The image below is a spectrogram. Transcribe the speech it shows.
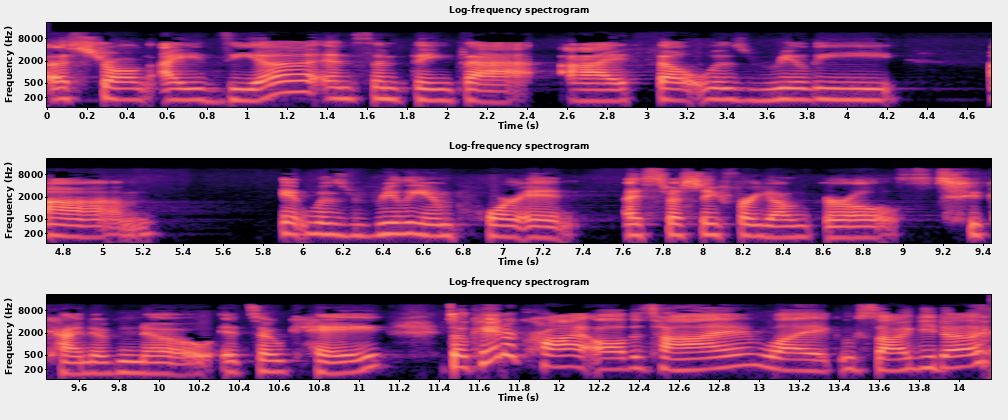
a strong idea and something that I felt was really, um, it was really important, especially for young girls to kind of know it's okay. It's okay to cry all the time, like Usagi does,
